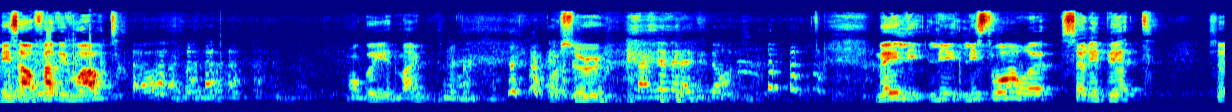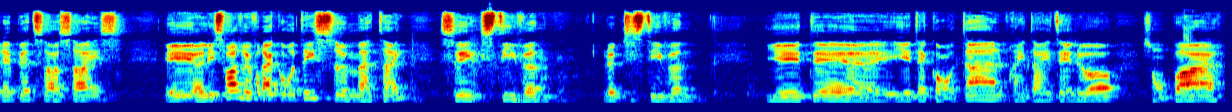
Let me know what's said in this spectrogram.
Les enfants, avez-vous hâte? Mon gars, il est de même. Pas sûr. La mienne, elle a dit non. Mais l'hi- l'hi- l'histoire euh, se répète, se répète sans cesse. Et euh, l'histoire que je vais vous raconter ce matin, c'est Steven, le petit Steven. Il était, euh, il était content, le printemps était là, son père,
